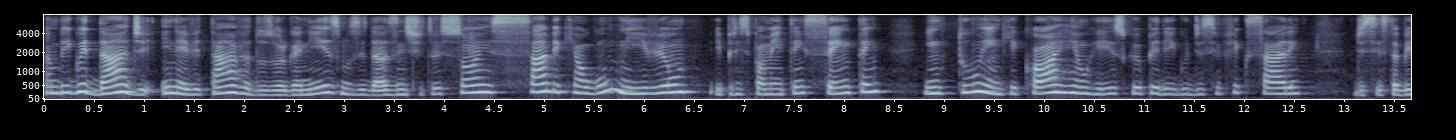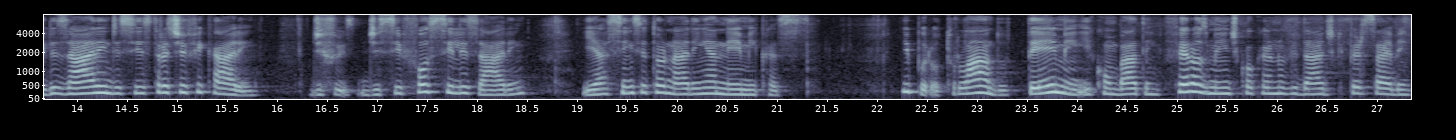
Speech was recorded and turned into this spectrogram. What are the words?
ambiguidade inevitável dos organismos e das instituições, sabe que, a algum nível, e principalmente sentem, intuem que correm o risco e o perigo de se fixarem, de se estabilizarem, de se estratificarem, de, de se fossilizarem e assim se tornarem anêmicas. E, por outro lado, temem e combatem ferozmente qualquer novidade que percebem,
